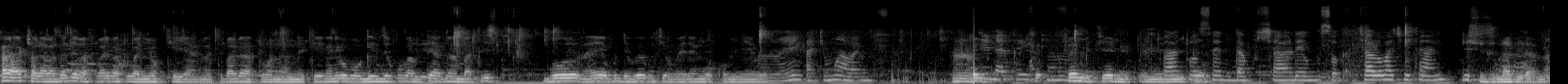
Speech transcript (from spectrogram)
kale actually abazadde baffe bali batuwa nnyo keya nga tebagala twononeke nga nibo bogenze kuba mute agamba at least go naye obudde bwe buti obeere ngaokomyewo mwabamu fe emiti twatuuse dda ku kyalo ebusoga kyalo bakiyitaani this is nabirama.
